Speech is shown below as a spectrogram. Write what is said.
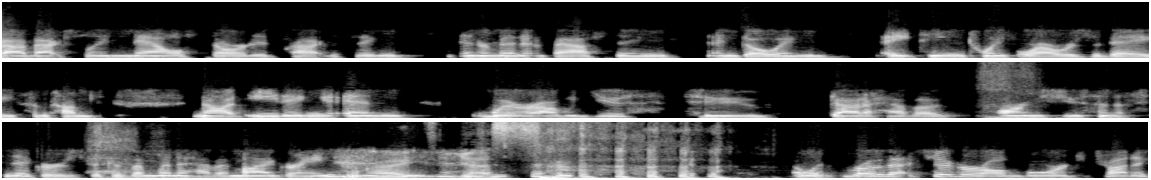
I've actually now started practicing intermittent fasting and going 18, 24 hours a day, sometimes not eating. And where I would used to got to have a orange juice and a Snickers because I'm going to have a migraine. Right. Yes. so I would throw that sugar on board to try to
